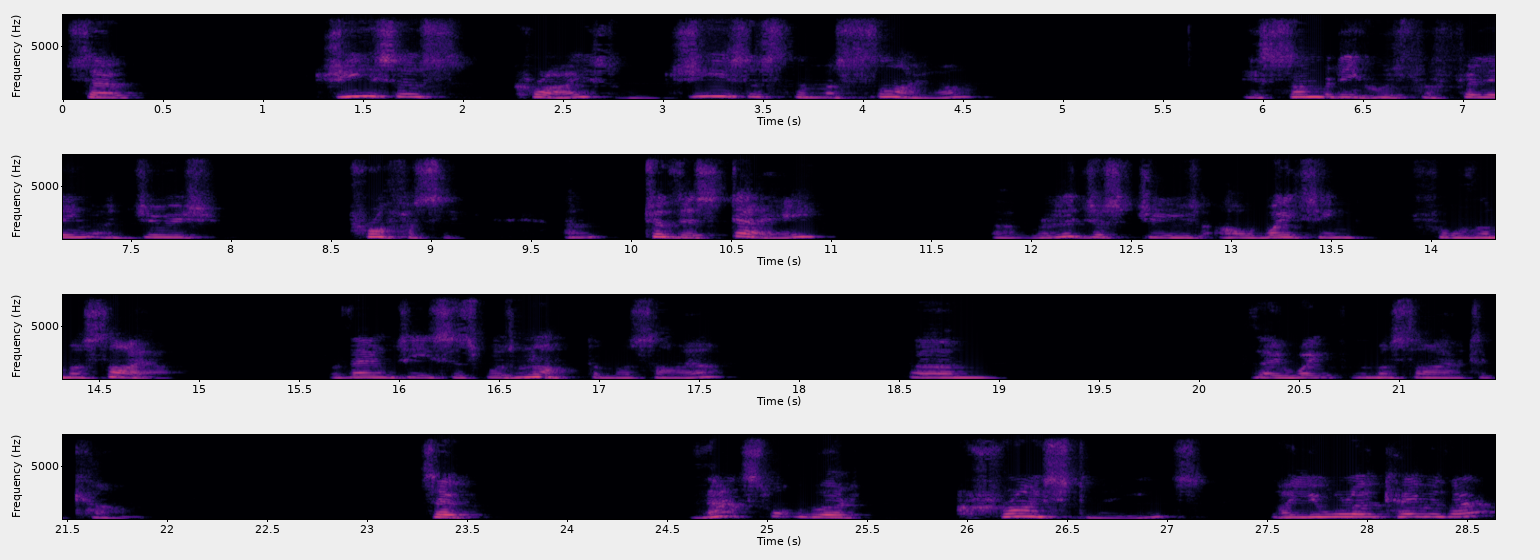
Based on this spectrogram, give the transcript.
So Jesus Christ, Jesus the Messiah, is somebody who's fulfilling a Jewish prophecy. And to this day, uh, religious Jews are waiting for the Messiah. For them, Jesus was not the Messiah. Um, they wait for the Messiah to come. So that's what the word Christ means. Are you all okay with that?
